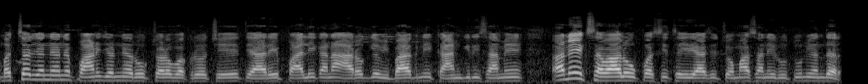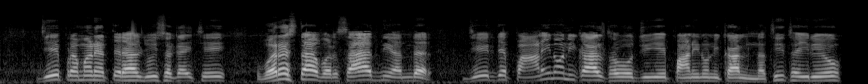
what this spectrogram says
મચ્છરજન્ય અને પાણીજન્ય રોગચાળો વકર્યો છે. ત્યારે પાલિકાના આરોગ્ય વિભાગની કામગીરી સામે અનેક સવાલો ઉપસ્થિત થઈ રહ્યા છે. ચોમાસાની ઋતુની અંદર જે પ્રમાણે અત્યારે હાલ જોઈ શકાય છે, વરસતા વરસાદની અંદર જે રીતે પાણીનો નિકાલ થવો જોઈએ, પાણીનો નિકાલ નથી થઈ રહ્યો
